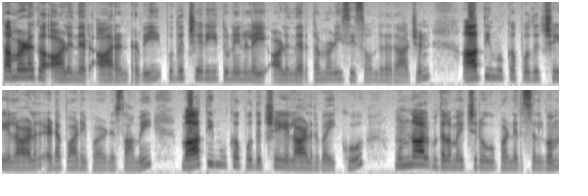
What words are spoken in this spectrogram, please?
தமிழக ஆளுநர் ஆர் என் ரவி புதுச்சேரி துணைநிலை ஆளுநர் தமிழிசை சவுந்தரராஜன் அதிமுக பொதுச் செயலாளர் எடப்பாடி பழனிசாமி மதிமுக பொதுச் செயலாளர் வைகோ முன்னாள் முதலமைச்சர் ஓ பன்னீர்செல்வம்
